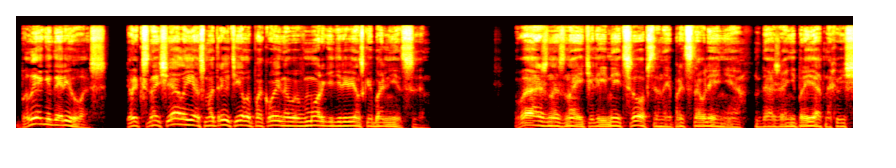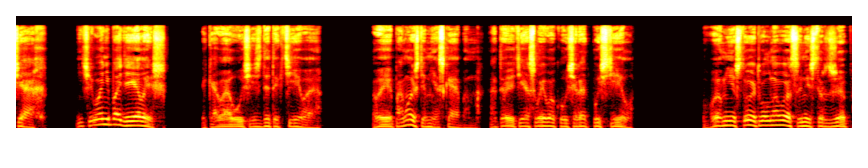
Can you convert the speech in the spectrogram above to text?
«Благодарю вас. Только сначала я осмотрю тело покойного в морге деревенской больницы». Важно, знаете ли, иметь собственное представление, даже о неприятных вещах. Ничего не поделаешь. Какова участь детектива? Вы поможете мне с Кэбом? А то ведь я своего кучера отпустил. Вам не стоит волноваться, мистер Джеб.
